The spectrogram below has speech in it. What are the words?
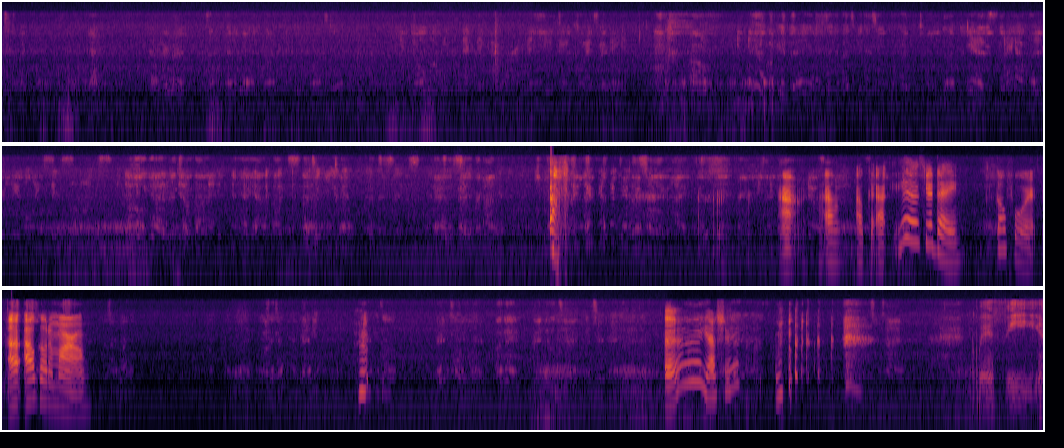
Uh, uh, okay, I, yeah, it's your day. Go for it. I, I'll go tomorrow. Hmm. Uh, yeah, sure. Let's see.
